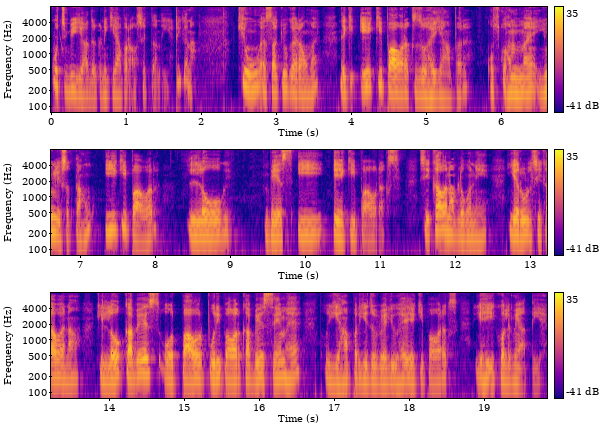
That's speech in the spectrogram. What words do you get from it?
कुछ भी याद रखने की यहाँ पर आवश्यकता नहीं है, ठीक है ना? क्यों? ऐसा क्यों कह रहा हूँ मैं? देखिए ए की पावर एक्स जो है यहाँ पर उसको हम मैं यूँ लिख सकता हूँ ई की पावर लोग बेस ई ए की पावर एक्स सीखा हुआ ना आप लोगों ने? ये रूल सीखा हुआ ना कि लोग का बेस और पावर पूरी पावर का बेस सेम है तो यहाँ पर ये जो वैल्यू है ए की पावर एक्स यही इक्वल में आती है,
